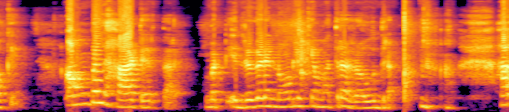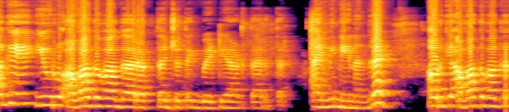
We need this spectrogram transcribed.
ಓಕೆ ಅಂಬಲ್ ಹಾರ್ಟ್ ಇರ್ತಾರೆ. ಬಟ್ ಎದುರುಗಡೆ ನೋಡ್ಲಿಕ್ಕೆ ಮಾತ್ರ ರೌದ್ರ. ಹಾಗೆ ಇವರು ಅವಾಗವಾಗ ರಕ್ತ ಜೊತೆಗೆ ಭೇಟಿ ಆಡ್ತಾ ಇರ್ತಾರೆ. ಐ ಮೀನ್ ಏನಂದ್ರೆ, ಅವ್ರಿಗೆ ಅವಾಗವಾಗ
